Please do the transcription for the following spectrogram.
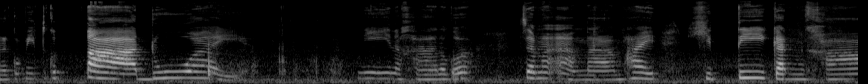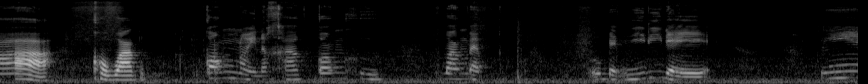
แล้วก็มีตุ๊กตาด้วย นี่นะคะแล้วก็จะมาอาบน้ำให้คิตตี้กันค่ะขอวางกล้องหน่อยนะคะ กล้องคือวางแบบแบบนี้ดีเดะ นี่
